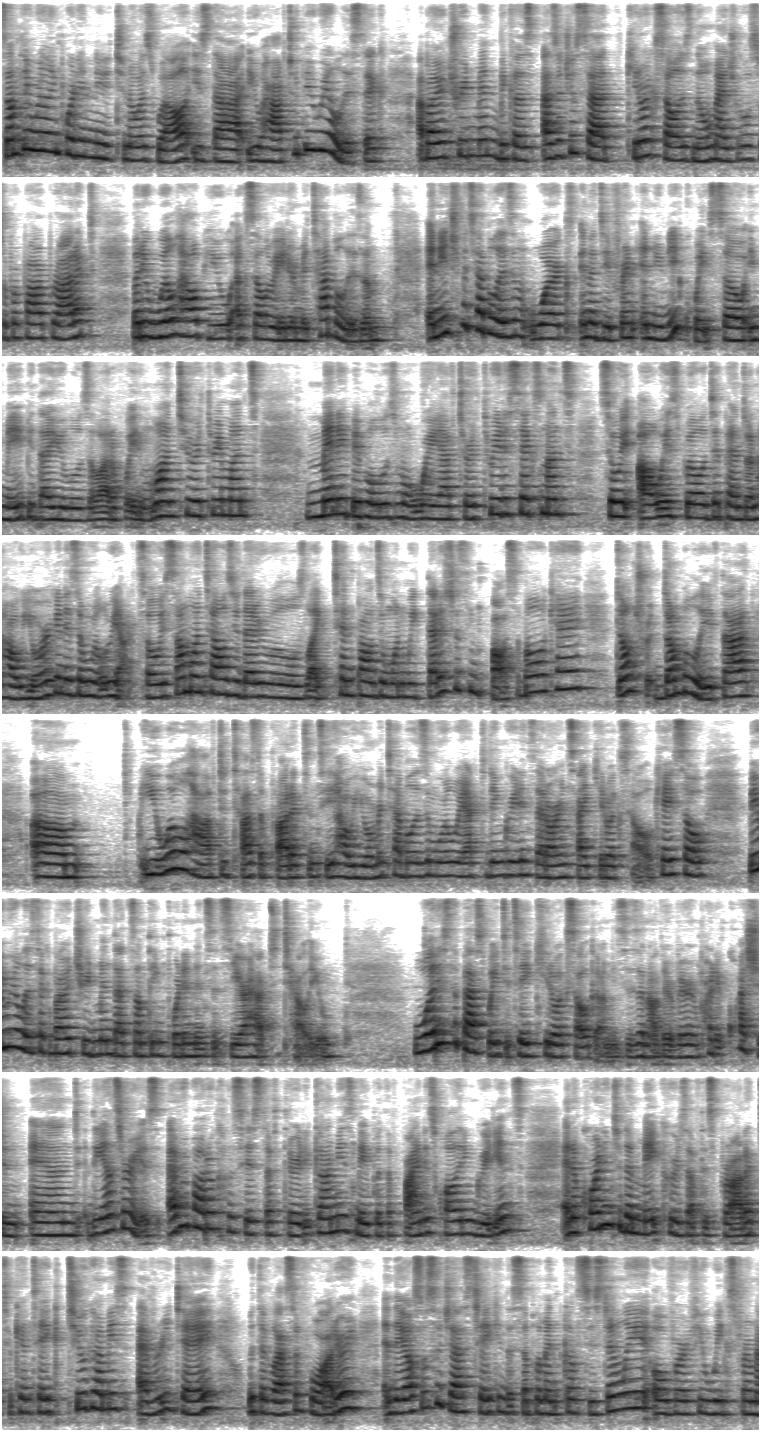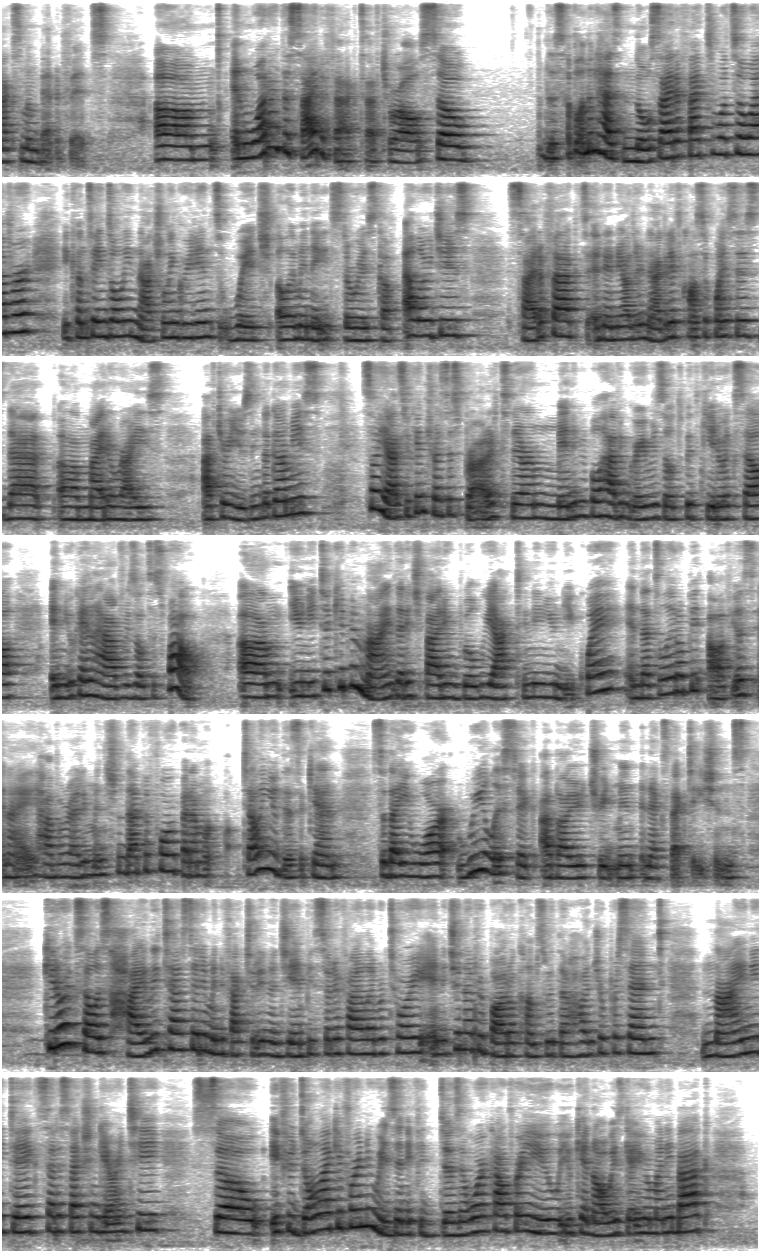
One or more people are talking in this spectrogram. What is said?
Something really important you need to know as well is that you have to be realistic about your treatment because as I just said, Keto XL is no magical superpower product, but it will help you accelerate your metabolism. And each metabolism works in a different and unique way. So it may be that you lose a lot of weight in one, two, or three months. Many people lose more weight after three to six months. So it always will depend on how your organism will react. So if someone tells you that you will lose like 10 pounds in one week, that is just impossible, okay? Don't, don't believe that. Um, you will have to test the product and see how your metabolism will react to the ingredients that are inside Keto XL, okay? So be realistic about treatment. That's something important and sincere I have to tell you. What is the best way to take Keto XL gummies is another very important question. And the answer is every bottle consists of 30 gummies made with the finest quality ingredients. And according to the makers of this product, you can take two gummies every day with a glass of water. And they also suggest taking the supplement consistently over a few weeks for maximum benefits. Um, and what are the side effects after all? So the supplement has no side effects whatsoever. It contains only natural ingredients which eliminates the risk of allergies, side effects, and any other negative consequences that um, might arise after using the gummies. So yes, you can trust this product. There are many people having great results with Keto XL and you can have results as well. Um, you need to keep in mind that each body will react in a unique way and that's a little bit obvious and I have already mentioned that before but I'm telling you this again so that you are realistic about your treatment and expectations. Keto XL is highly tested and manufactured in a GMP certified laboratory and each and every bottle comes with a 100% 90 day satisfaction guarantee. So if you don't like it for any reason, if it doesn't work out for you, you can always get your money back.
